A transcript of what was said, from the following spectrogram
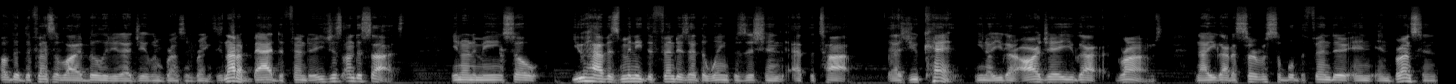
of the defensive liability that Jalen Brunson brings. He's not a bad defender. He's just undersized. You know what I mean? So you have as many defenders at the wing position at the top as you can. You know, you got RJ, you got Grimes. Now you got a serviceable defender in in Brunson,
